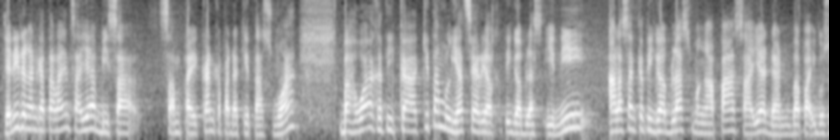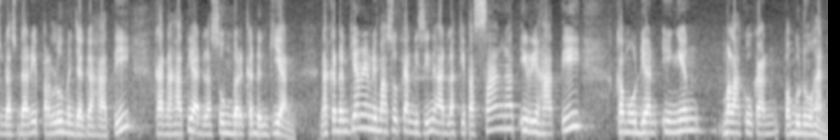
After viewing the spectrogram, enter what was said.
Jadi dengan kata lain saya bisa sampaikan kepada kita semua bahwa ketika kita melihat serial ke-13 ini alasan ke-13 mengapa saya dan Bapak Ibu Saudara-saudari perlu menjaga hati karena hati adalah sumber kedengkian. Nah, kedengkian yang dimaksudkan di sini adalah kita sangat iri hati, kemudian ingin melakukan pembunuhan.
